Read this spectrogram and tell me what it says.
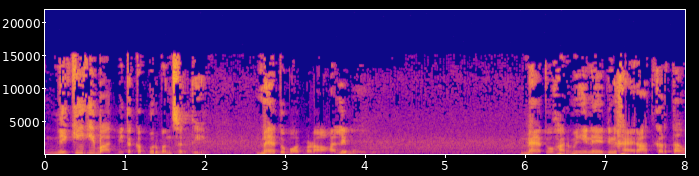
نیکی کی بات بھی تکبر بن سکتی ہے۔ میں تو بہت بڑا عالم ہوں۔ میں تو ہر مہینے اتنی خیرات کرتا ہوں۔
